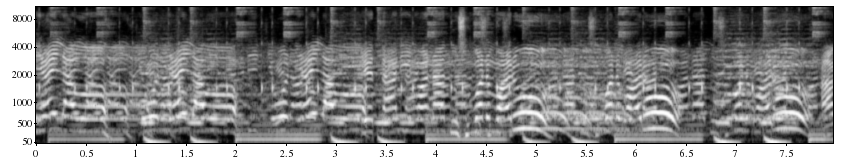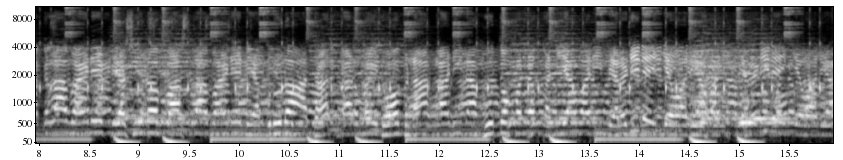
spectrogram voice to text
ન્યાય લાવો? દુશ્મન મારું દુશ્મન મારું દુશ્મન મારું. આગલા ભાઈને કેસુનો પાછલા ભાઈને નેકરુનો આધાર કાર્ડમાં ઢોમ ના કાઢી નાખું તો મને કન્યાવાળી મેરડી નહીં કહેવાની, મેરડી નહીં કહેવાની.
